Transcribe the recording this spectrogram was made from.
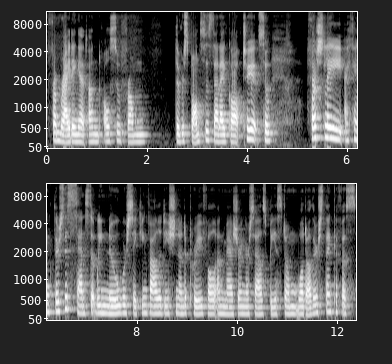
from writing it and also from the responses that I got to it. So Firstly, I think there's this sense that we know we're seeking validation and approval and measuring ourselves based on what others think of us.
